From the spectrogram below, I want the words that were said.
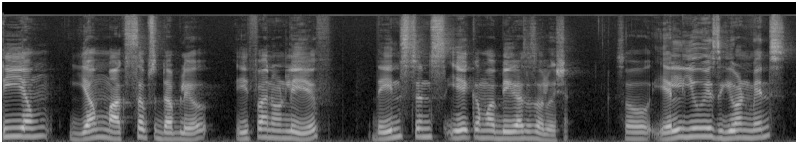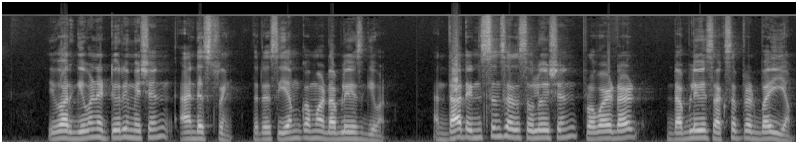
TM m accepts W if and only if the instance A comma B has a solution. So, LU is given means you are given a Turing machine and a string that is m comma w is given and that instance has a solution provided w is accepted by m.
